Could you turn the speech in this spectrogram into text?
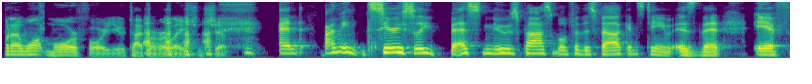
but I want more for you type of relationship. and I mean, seriously, best news possible for this Falcons team is that if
